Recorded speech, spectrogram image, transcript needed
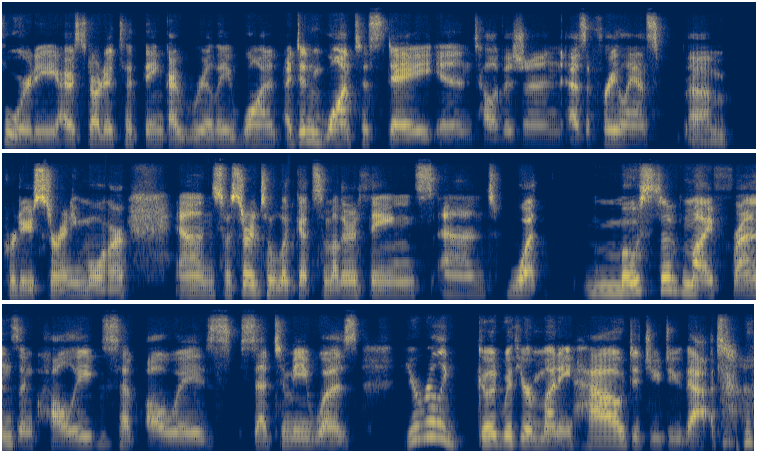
40, I started to think I really want I didn't want to stay in television as a freelance um, producer anymore. And so I started to look at some other things and what most of my friends and colleagues have always said to me was you're really good with your money. How did you do that?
